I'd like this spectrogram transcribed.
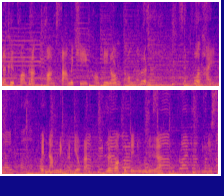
นั่นคือความรักความสามัคคีของพี่น้องของเพื่อนทั่วไทย เป็นน้ำหนึ่งอันเดียวกัน ไม่ว่าคนจะอยู่เหนือ อยู่อีส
